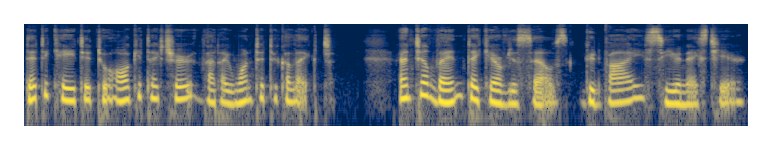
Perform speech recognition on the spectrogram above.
dedicated to architecture that I wanted to collect. Until then, take care of yourselves. Goodbye. See you next year.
